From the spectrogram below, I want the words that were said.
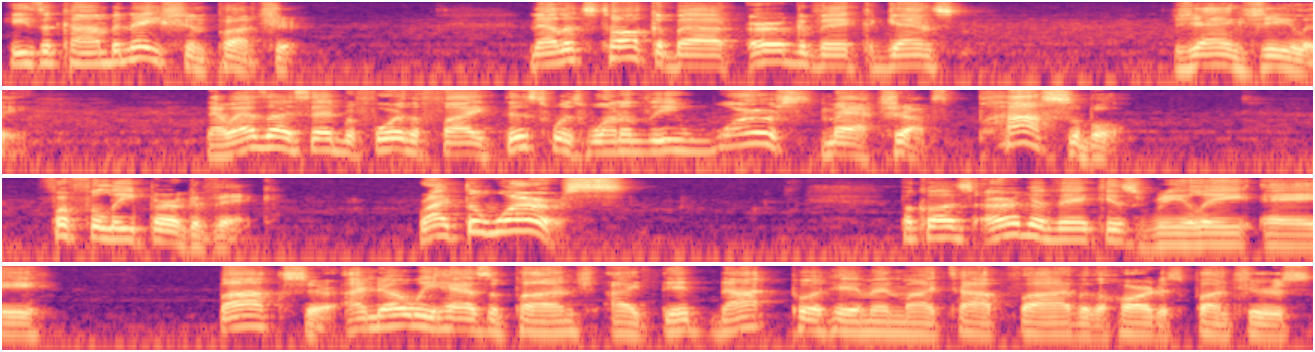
He's a combination puncher. Now let's talk about Hrgovic against Zhang Zhilei. Now, as I said before the fight, this was one of the worst matchups possible for Philippe Hrgovic. Right? The worst. Because Hrgovic is really a boxer. I know he has a punch. I did not put him in my top five of the hardest punchers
